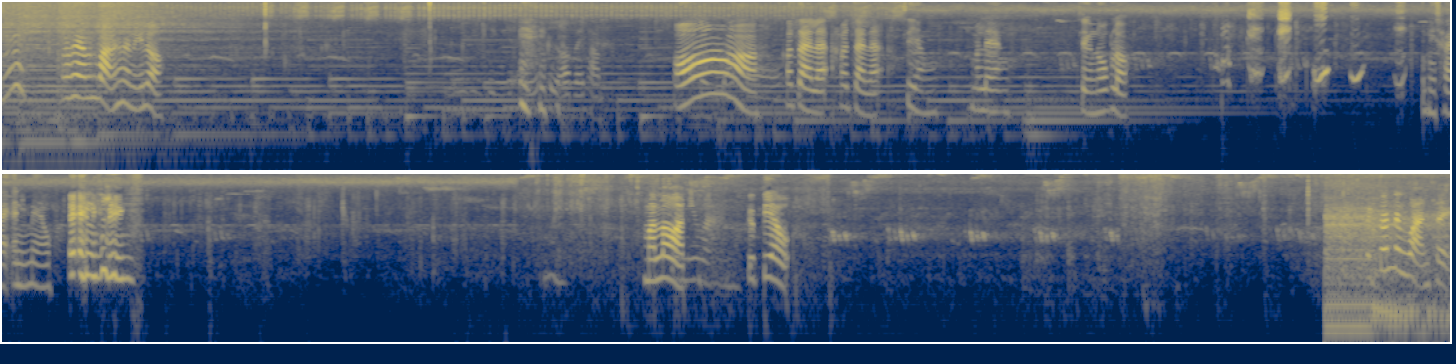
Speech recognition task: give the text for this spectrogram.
อืมกาแฟมันหวานขนาดนี้เหรอ คือเอาไปทอ๋อ เข้าใจแล้ว เข้าใจแล้ว เสียงแมลง เสียงนกเหรอ ไม่ใช่ อันนี้แมว เอ้ยอันนี้ลิง มาหลอด นี่หวานเปรี้ยวๆเป็นต้นหนึ่งหวานเฉย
